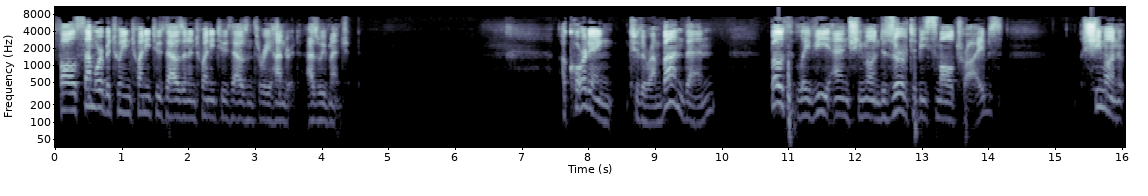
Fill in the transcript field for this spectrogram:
falls somewhere between 22,000 and 22,300, as we've mentioned. According to the Ramban, then, both Levi and Shimon deserve to be small tribes, Shimon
